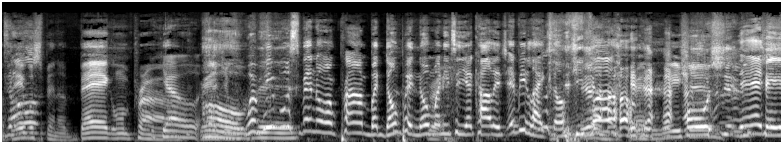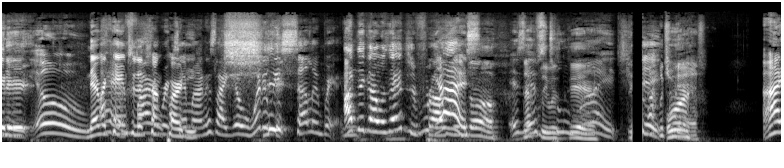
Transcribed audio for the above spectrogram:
dog. they will spend a bag on prom. Yo. Oh, When man. people spend on prom but don't put no money to your college, it be like the fuck. Graduation. whole shit be That catered. shit, Yo, never I came to the trunk party. mine. It's like, yo, what are we celebrating? I think I was at your prom. Yes. it's, it's too was there. much. What you Or- have? I I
